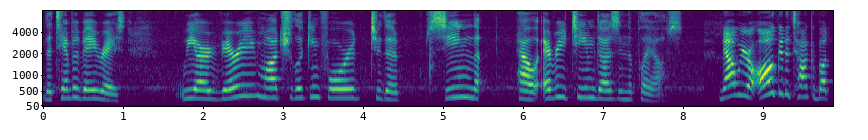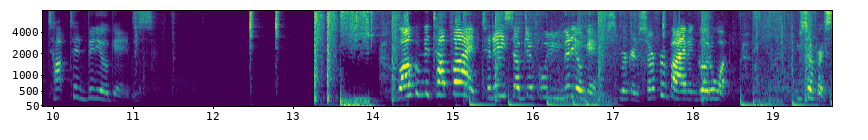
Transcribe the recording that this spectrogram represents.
the Tampa Bay Rays. We are very much looking forward to the seeing the, how every team does in the playoffs. Now we are all going to talk about the top 10 video games. Welcome to Top 5. Today's subject will be video games. We're going to start from 5 and go to 1. You start first.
